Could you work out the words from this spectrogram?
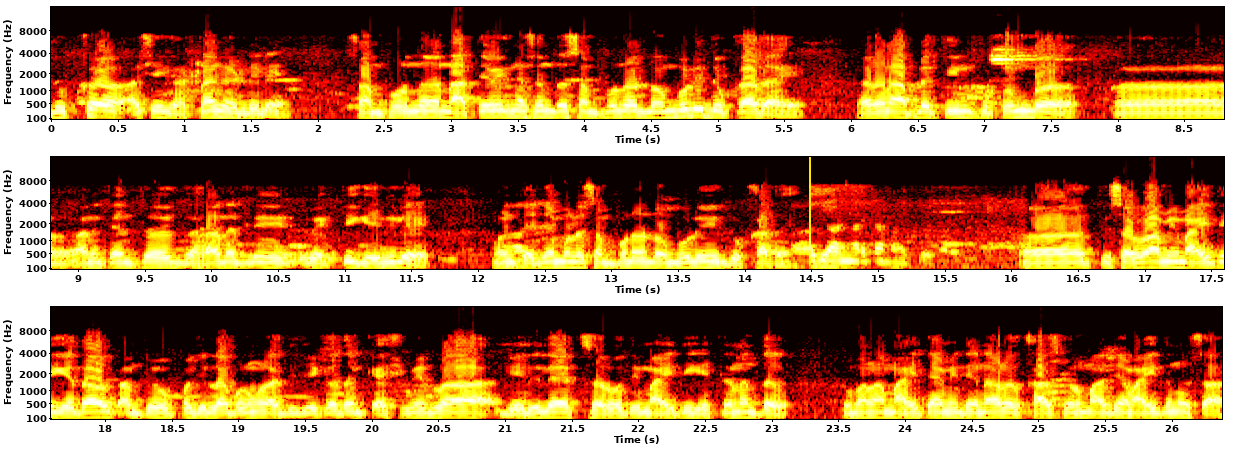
दुःख अशी घटना घडलेली आहे. संपूर्ण नातेवाईक नसून तर संपूर्ण डोंबोली दुःखात आहे. कारण आपले तीन कुटुंब आणि त्यांचं घराण्यातली व्यक्ती गेलेली आहे. म्हणून त्याच्यामुळे संपूर्ण डोंबोली दुःखात आहे. ती सर्व आम्ही माहिती घेत आहोत. आमचे उपजिल्हा प्रमुख राजेजी कदम काश्मीरला गेलेले आहेत. सर्व ती माहिती घेतल्यानंतर तुम्हाला माहिती आम्ही देणार आहोत. खास करून माझ्या माहितीनुसार.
